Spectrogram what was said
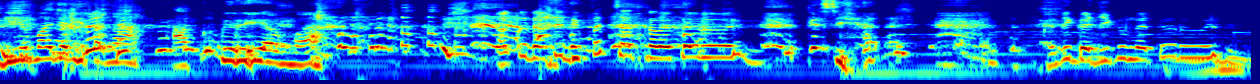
Diem aja di tengah. Aku Miriam mah. aku nanti dipecat kalau turun Kasihan. nanti gajiku nggak turun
